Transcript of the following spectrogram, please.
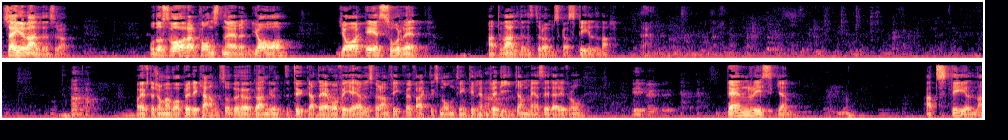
Säger Waldenström. Och då svarar konstnären, ja, jag är så rädd att Waldenström ska stilna. Och eftersom han var predikant så behövde han ju inte tycka att det här var förgäves för han fick väl faktiskt någonting till en predikan med sig därifrån. Den risken att stelna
